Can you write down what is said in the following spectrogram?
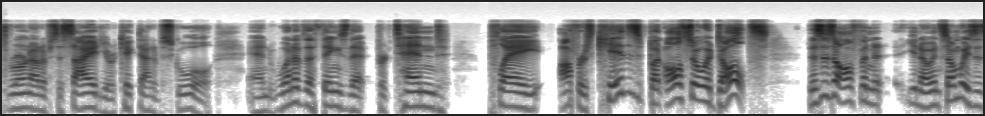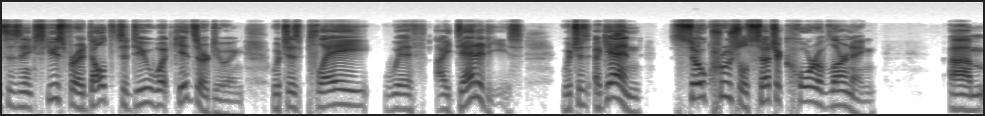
thrown out of society or kicked out of school. And one of the things that pretend play offers kids but also adults this is often you know in some ways this is an excuse for adults to do what kids are doing which is play with identities which is again so crucial such a core of learning um,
